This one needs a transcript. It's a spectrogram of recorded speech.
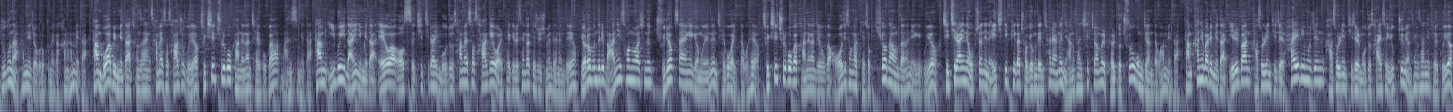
누구나 합리적으로 구매가 가능합니다. 다음 모압입니다. 전사양 3에서 4주고요. 즉시 출고 가능한 재고가 많습니다. 다음 EV9입니다. 에어와 어스, GT라인 모두 3에서 4개월 대기를 생각해 주시면 되는데요. 여러분들이 많이 선호하시는 주력 사양의 경우에는 재고가 있다고 해요. 즉시 출고가 가능한 재고가 어디선가 계속 튀어나온다는 얘기고요. GT라인의 옵션인 HDP가 적용된 차량은 양산 시점을 별도 추후 공지한다고 합니다. 다음 카니발입니다. 일반 가솔린 디젤, 하이리무진 가솔린 디젤 모두 4에서 6주면 생산이 되고요.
